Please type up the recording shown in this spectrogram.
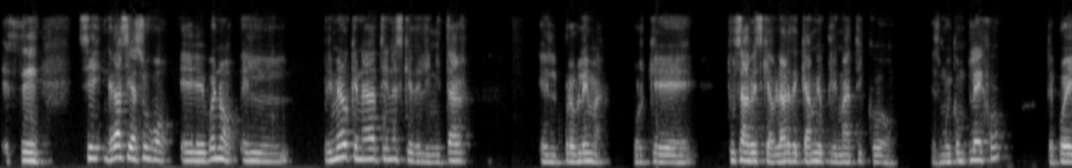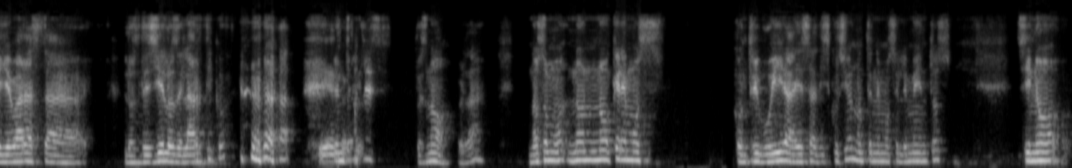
Este, sí, gracias, Hugo. Eh, bueno, el, primero que nada tienes que delimitar el problema, porque tú sabes que hablar de cambio climático es muy complejo, te puede llevar hasta los deshielos del Ártico. Entonces, pues no, ¿verdad? No, somos, no, no queremos contribuir a esa discusión, no tenemos elementos, sino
